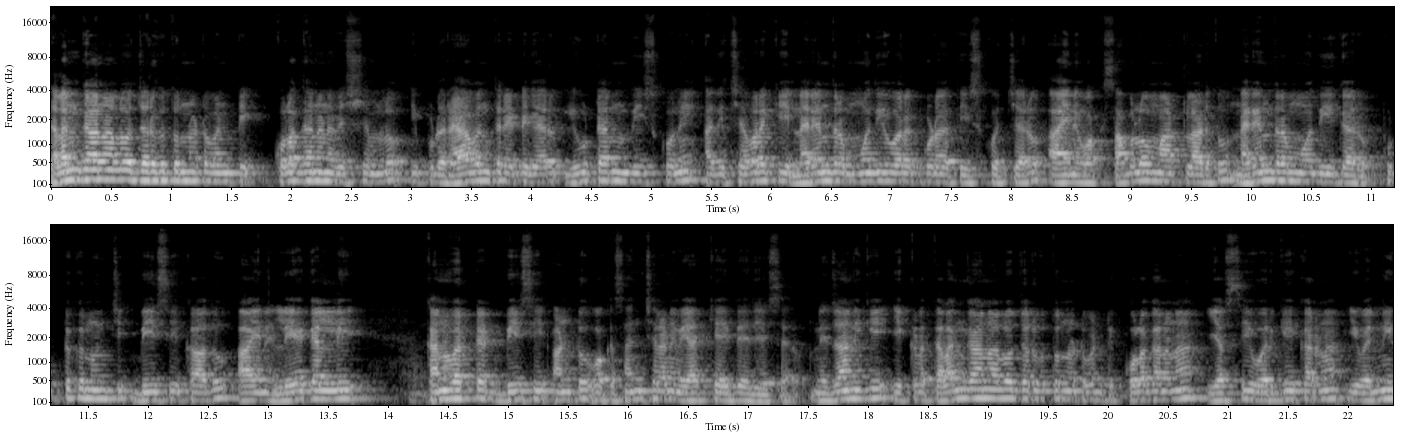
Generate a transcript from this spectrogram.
తెలంగాణలో జరుగుతున్నటువంటి కులగణన విషయంలో ఇప్పుడు రేవంత్ రెడ్డి గారు యూటర్న్ తీసుకొని అది చివరికి నరేంద్ర మోదీ వరకు కూడా తీసుకొచ్చారు. ఆయన ఒక సభలో మాట్లాడుతూ నరేంద్ర మోదీ గారు పుట్టుక నుంచి బీసీ కాదు ఆయన లీగల్లీ కన్వర్టెడ్ బీసీ అంటూ ఒక సంచలన వ్యాఖ్య అయితే చేశారు. నిజానికి ఇక్కడ తెలంగాణలో జరుగుతున్నటువంటి కులగణన ఎస్సీ వర్గీకరణ ఇవన్నీ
